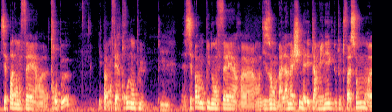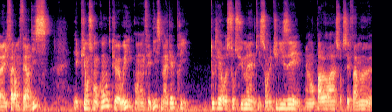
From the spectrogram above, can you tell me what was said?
c'est pas d'en faire euh, trop peu, et pas d'en faire trop non plus. Mhm. C'est pas non plus d'en faire euh, en disant, bah, la machine, est terminée, que de toute façon, euh, il fallait en faire 10, et puis on se rend compte que oui, on en fait 10, mais à quel prix? Toutes les ressources humaines qui sont utilisées, et on en parlera sur ces fameux,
